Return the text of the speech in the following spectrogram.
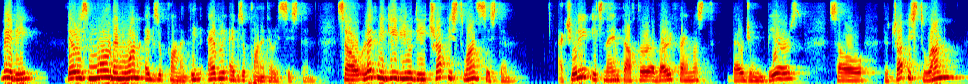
maybe there is more than one exoplanet in every exoplanetary system. So let me give you the TRAPPIST-1 system. Actually, it's named after a very famous Belgian beers. So the TRAPPIST-1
